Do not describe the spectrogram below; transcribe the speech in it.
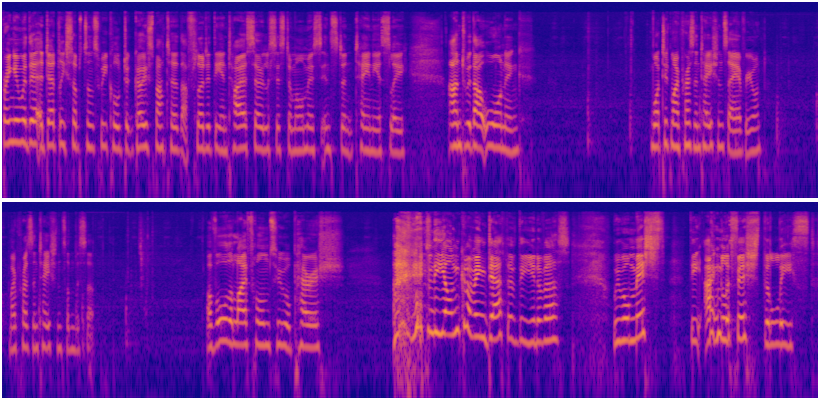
bringing with it a deadly substance we called ghost matter that flooded the entire solar system almost instantaneously and without warning. What did my presentation say, everyone? My presentation summed this up. Of all the life forms who will perish in the oncoming death of the universe, we will miss the anglerfish the least.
